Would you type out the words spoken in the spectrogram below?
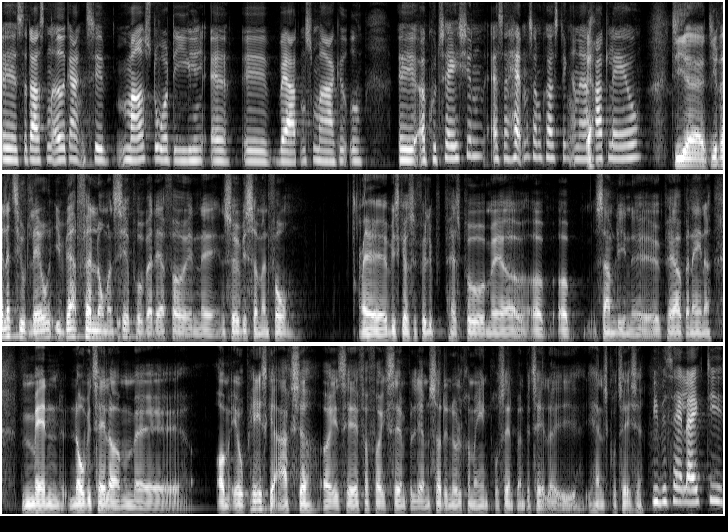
øh, så der er sådan adgang til meget store dele af øh, verdensmarkedet. Øh, og quotation, altså handelsomkostningerne er ja. Ret lave. De er, de er relativt lave, i hvert fald når man ser på, hvad det er for en, øh, en service, som man får. Øh, vi skal jo selvfølgelig passe på med at, at, at sammenligne øh, pærer og bananer, men når vi taler om, øh, om europæiske aktier og ETF'er for eksempel, jamen, så er det 0,1 procent, man betaler i, i handelskvotage. Vi betaler ikke de,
